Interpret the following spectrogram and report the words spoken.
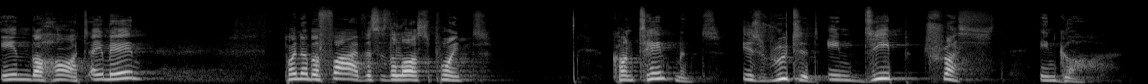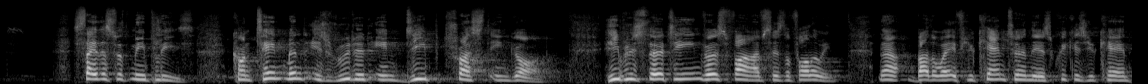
in the heart. Amen? Point number five this is the last point contentment is rooted in deep trust in God. Say this with me, please. Contentment is rooted in deep trust in God. Hebrews 13, verse 5 says the following. Now, by the way, if you can turn there as quick as you can,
